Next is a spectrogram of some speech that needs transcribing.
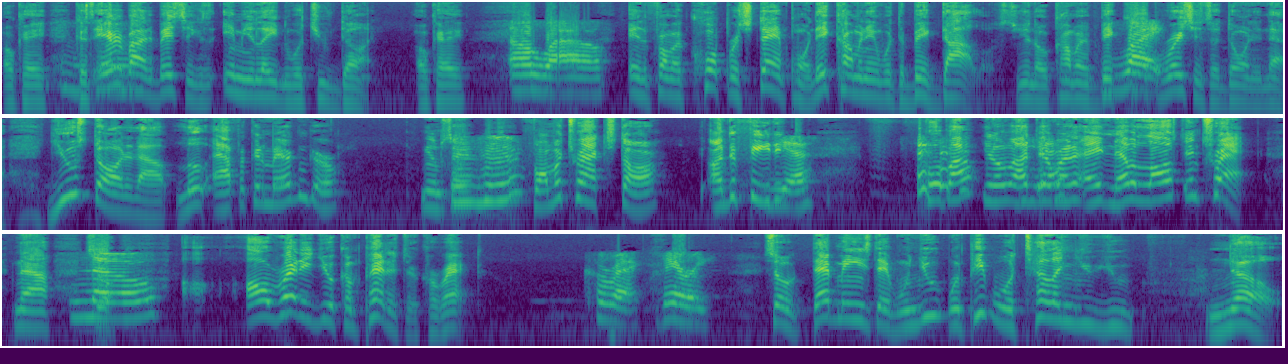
Okay, mm-hmm. because everybody basically is emulating what you've done. Okay. Oh, wow. and from a corporate standpoint, they coming in with the big dollars. You know, coming big Right. corporations are doing it now. You started out little African American girl. You know what I'm saying? Former track star, undefeated. Yeah. Football. You know, out there Yeah. running, ain't never lost in track. Now, so No, already you're a competitor, correct? correct. Very. So that means that when you when people were telling you you no,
